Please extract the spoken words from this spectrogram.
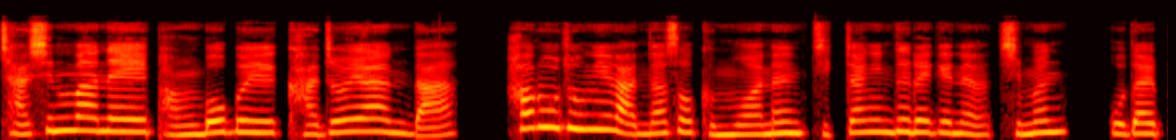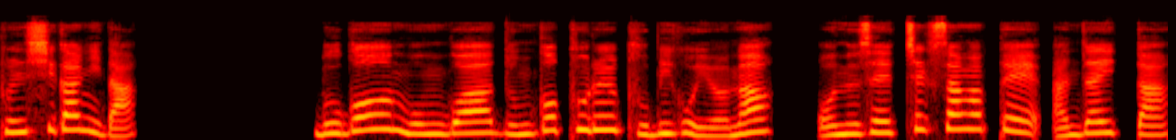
자신만의 방법을 가져야 한다. 하루 종일 앉아서 근무하는 직장인들에게는 아침은 고달픈 시간이다. 무거운 몸과 눈꺼풀을 부비고 일어나 어느새 책상 앞에 앉아있다.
